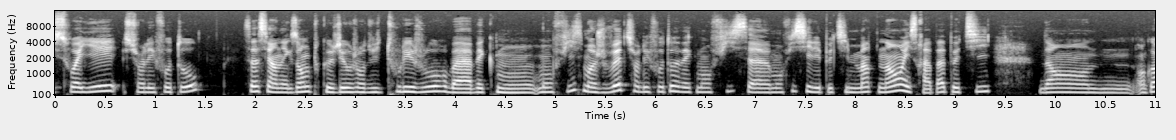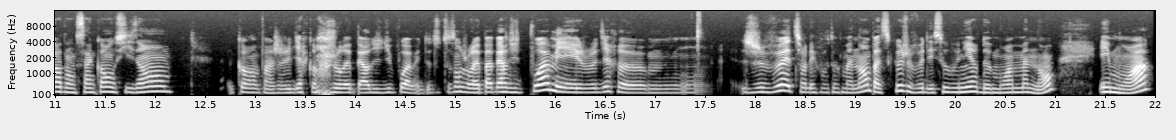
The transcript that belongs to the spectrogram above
soyez sur les photos. Ça c'est un exemple que j'ai aujourd'hui tous les jours bah, avec mon, mon, fils. Moi je veux être sur les photos avec mon fils. Euh, mon fils il est petit maintenant, il sera pas petit dans encore dans 5 ans ou 6 ans. Quand, enfin, j'allais dire quand j'aurais perdu du poids, mais de toute façon, j'aurais pas perdu de poids, mais je veux dire, euh, je veux être sur les photos maintenant parce que je veux des souvenirs de moi maintenant. Et moi,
